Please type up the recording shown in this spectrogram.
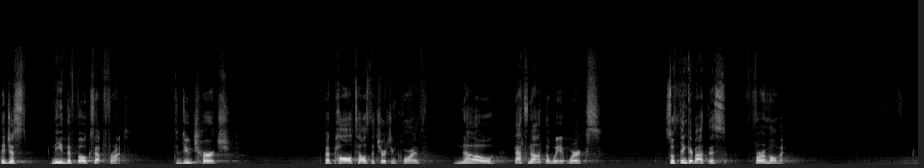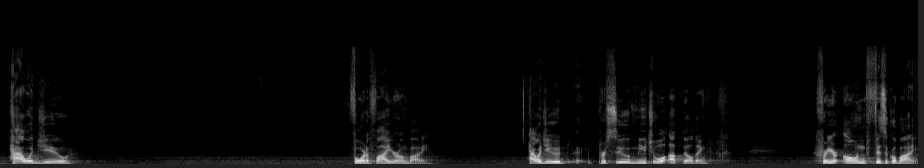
They just need the folks up front to do church. But Paul tells the church in Corinth, no, that's not the way it works. So think about this for a moment. How would you fortify your own body? How would you pursue mutual upbuilding for your own physical body?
